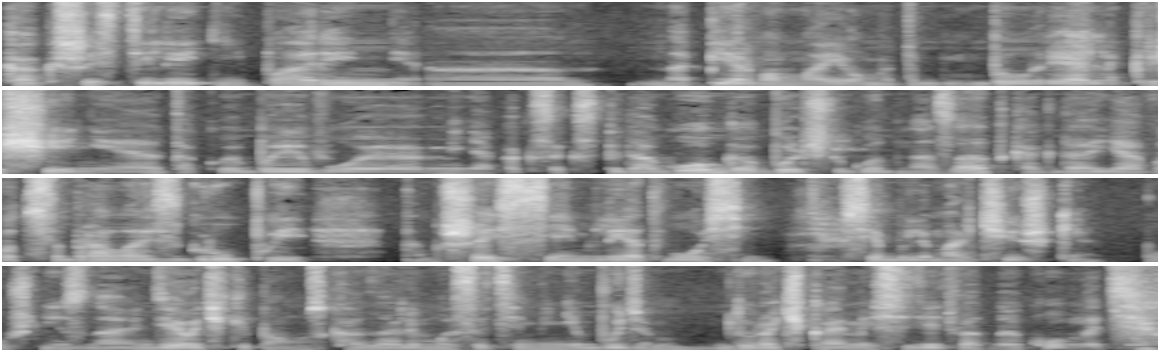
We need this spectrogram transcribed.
как шестилетний парень э, на первом моем, это было реально крещение такое боевое меня как секс-педагога больше года назад, когда я вот собралась с группой там 6-7 лет, 8, все были мальчишки, уж не знаю, девочки, по-моему, сказали, мы с этими не будем дурачками сидеть в одной комнате.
